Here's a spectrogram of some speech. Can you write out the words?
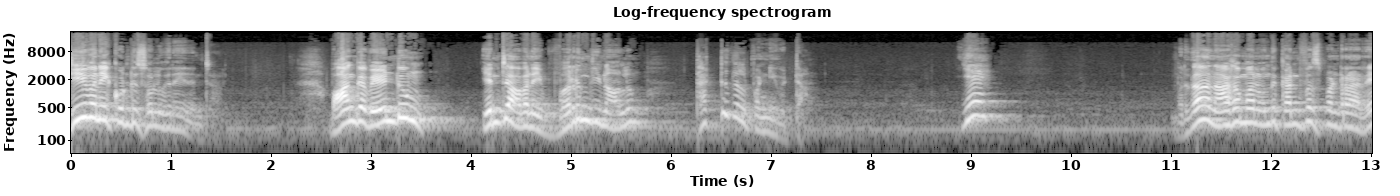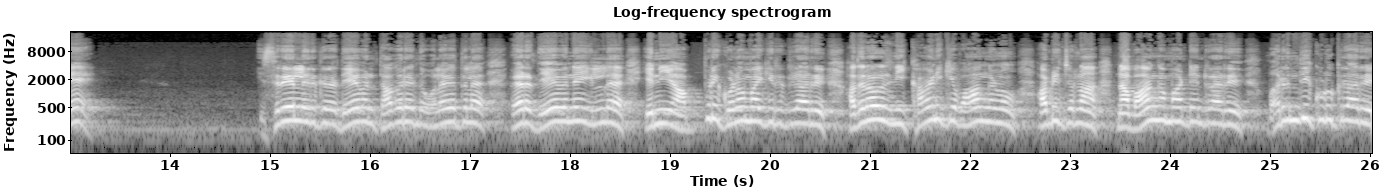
ஜீவனை கொண்டு சொல்லுகிறேன் என்றார் வாங்க வேண்டும் என்று அவனை வருந்தினாலும் தட்டுதல் பண்ணிவிட்டான். ஏன் இவர்தான் நாகமான் வந்து கன்ஃபஸ் பண்ணுறாரே இஸ்ரேலில் இருக்கிற தேவன் தவிர இந்த உலகத்தில் வேறு தேவனே இல்லை என்னையை அப்படி குணமாக்கி இருக்கிறாரு அதனால் நீ காணிக்க வாங்கணும் அப்படின்னு சொன்னால் நான் வாங்க மாட்டேன்றாரு வருந்தி கொடுக்குறாரு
